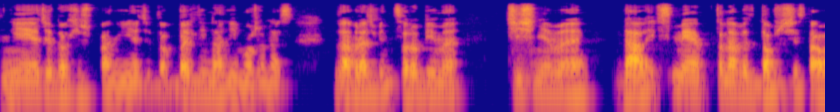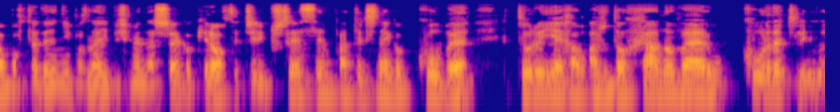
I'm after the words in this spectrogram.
nie jedzie do Hiszpanii, jedzie do Berlina, nie może nas zabrać, więc co robimy? Ciśniemy dalej. W sumie to nawet dobrze się stało, bo wtedy nie poznalibyśmy naszego kierowcy, czyli przesympatycznego Kuby, który jechał aż do Hanoweru. Kurde, czyli no,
